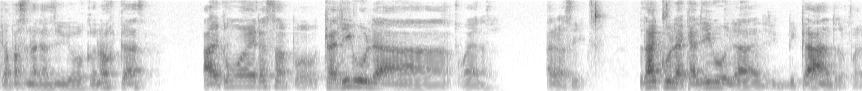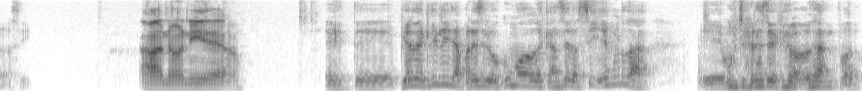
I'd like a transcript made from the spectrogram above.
capaz una canción que vos conozcas. Ay, ¿cómo era Sapo? Calígula. Bueno, algo así. Drácula, Calígula, Licántropo, algo así. Ah, no, ni idea. Este, pierde Krillin aparece Goku modo descansero. Sí, es verdad. Eh, muchas gracias, Geodan, por,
